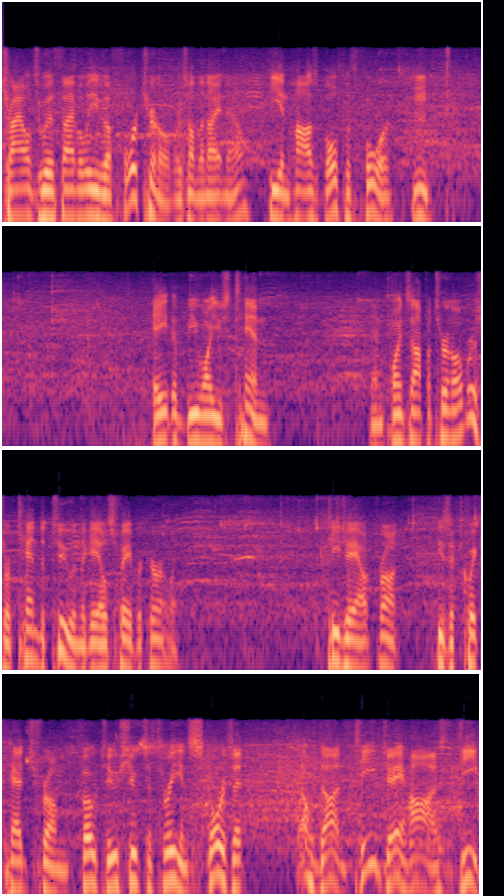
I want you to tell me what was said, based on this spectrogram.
Childs with, I believe, uh, four turnovers on the night now. He and Haws both with four. Hmm. Eight of BYU's ten. And points off of turnovers are 10 to 2 in the Gales' favor currently. TJ out front. He's a quick hedge from Fotu, shoots a three and scores it. Well done. TJ Haws deep.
